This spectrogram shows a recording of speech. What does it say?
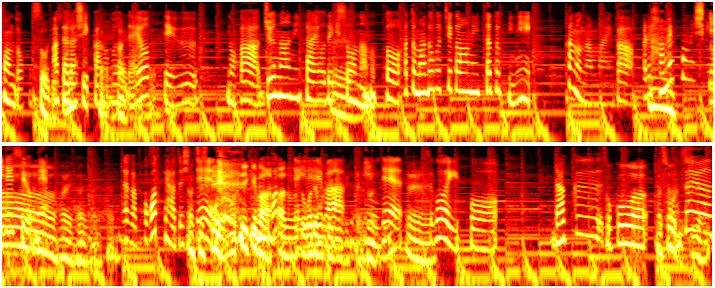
今度、新しい科の分だよっていうのが柔軟に対応できそうなのと、あと窓口側に行った時に、科の名前が、あれ、うんはめ込み式ですよね。あーはいはいはいはい。だから、ポコって外してて、持っていけば、あの、持ってどこでもできるみたいな。いいんでそうですごい、こう、楽ええ、そこは、そうですねそれは。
